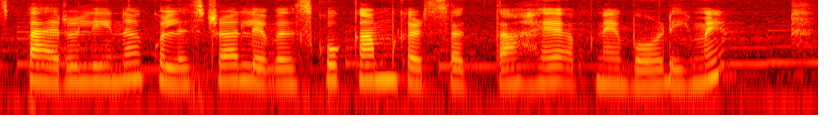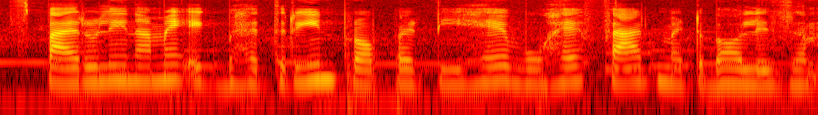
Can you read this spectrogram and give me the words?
स्पायरुलिना कोलेस्ट्रॉल लेवल्स को कम कर सकता है अपने बॉडी में। स्पायरुलिना में एक बेहतरीन प्रॉपर्टी है, वो है फैट मेटाबॉलिज्म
